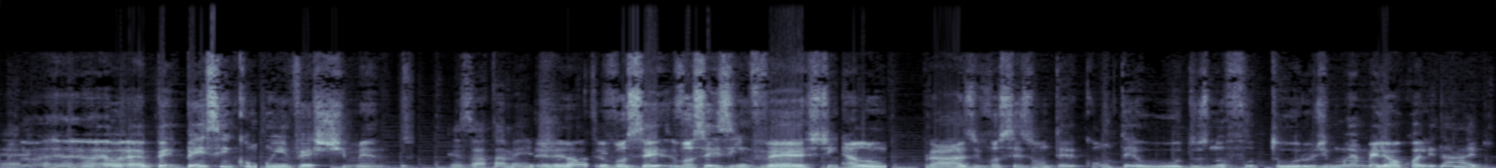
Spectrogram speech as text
É. É, é, pensem como um investimento. Exatamente. Vocês, vocês investem a longo prazo e vocês vão ter conteúdos no futuro de melhor qualidade.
